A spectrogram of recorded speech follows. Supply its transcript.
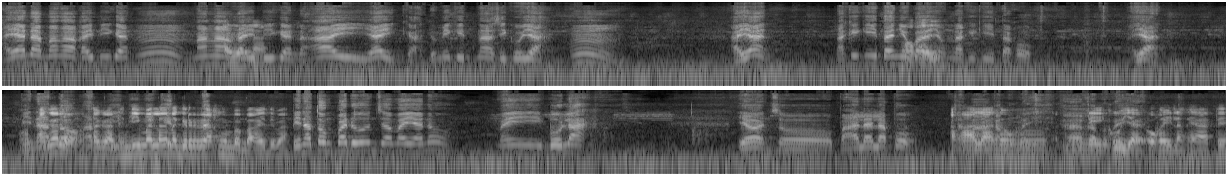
Ayan na mga kaibigan. Mm, mga Ayan na. kaibigan. Ay, ay ka. Dumikit na si kuya. Mm. Ayan. Nakikita nyo ba Okay. yung nakikita ko? Ayan. Oh, ang tagal oh, ang at tagal. Hindi man lang nagre-react yung babae, di ba? Pinatong pa doon sa may ano, may bola. Yon, so paalala po. sa Akala mga nung kababay- ah, ni kababaihan. kuya, okay lang kay ate.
